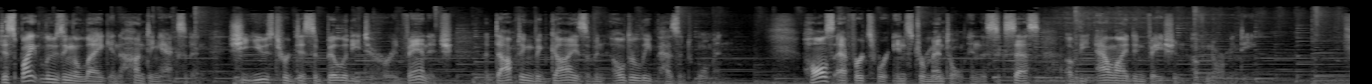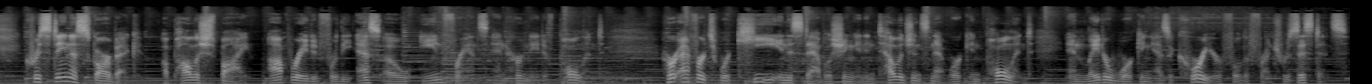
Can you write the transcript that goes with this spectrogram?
Despite losing a leg in a hunting accident, she used her disability to her advantage, adopting the guise of an elderly peasant woman. Hall's efforts were instrumental in the success of the Allied invasion of Normandy. Krystyna Skarbek, a Polish spy, operated for the SOE in France and her native Poland. Her efforts were key in establishing an intelligence network in Poland and later working as a courier for the French resistance.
